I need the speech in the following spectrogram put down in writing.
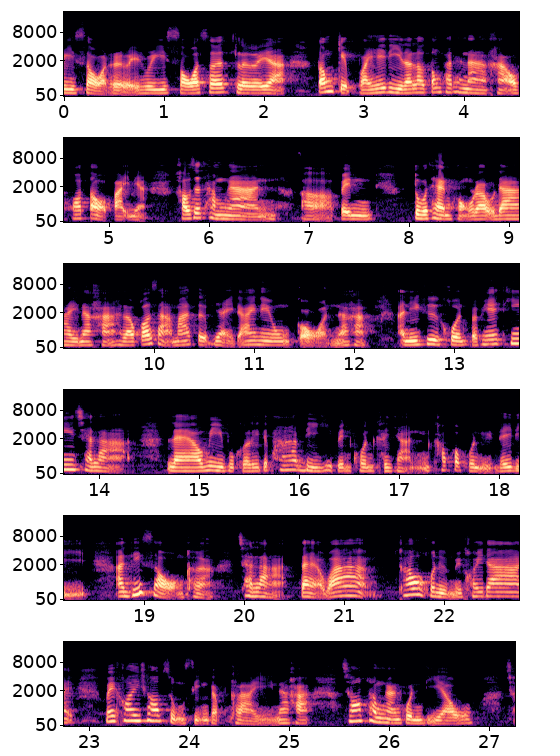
resource เลย resource เลยอะต้องเก็บไว้ให้ดีแล้วเราต้องพัฒนาเขา เพราะต่อไปเนี่ยเขาจะทำงานเป็นตัวแทนของเราได้นะคะแล้วก็สามารถเติบใหญ่ได้ในองค์กรนะคะ อันนี้คือคนประเภทที่ฉลาด แล้วมีบุคลิกภาพดี เป็นคนขยันเข้ากับคนอื่นได้ดี อันที่สองค่ะ ฉลาดแต่ว่า เข้ากับคนอื่นไม่ค่อยได้ ไม่ค่อยชอบสูงสิงกับใครนะคะ ชอบทำงานคนเดียว ช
